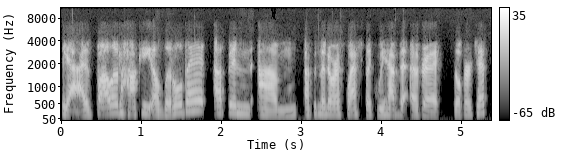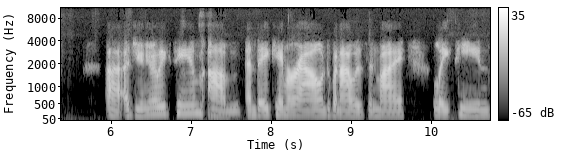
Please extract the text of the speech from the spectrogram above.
yeah, I followed hockey a little bit up in um, up in the Northwest. Like we have the Everett Silvertips, uh, a junior league team, um, and they came around when I was in my late teens,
